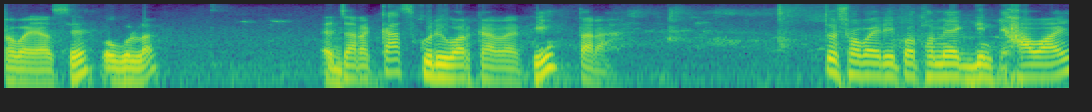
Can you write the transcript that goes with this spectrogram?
সবাই আছে, ওগুলা। যারা কাজ করি ওয়ার্কার আর কি, তারা। তো সবাই প্রথমে একদিন খাওয়ায়,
